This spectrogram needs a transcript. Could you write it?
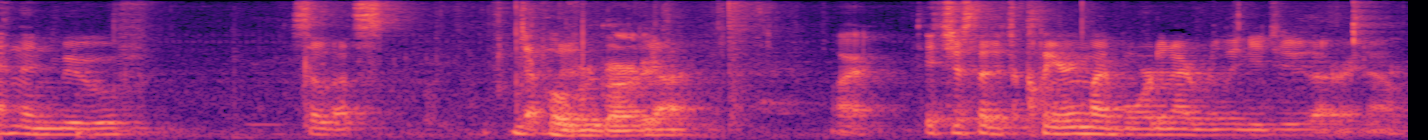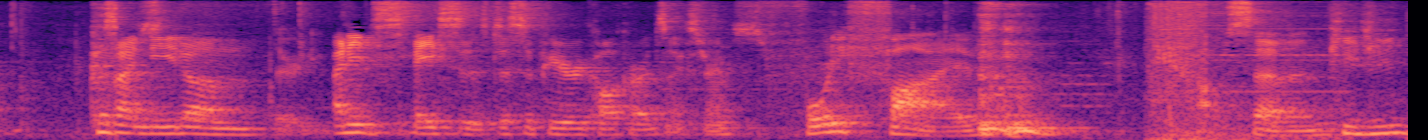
And then move. So that's definite. Overguarding. Yeah. Alright. It's just that it's clearing my board, and I really need to do that right now. Because I need um, 30. I need spaces to superior call cards next turn. 45. top 7. PG.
